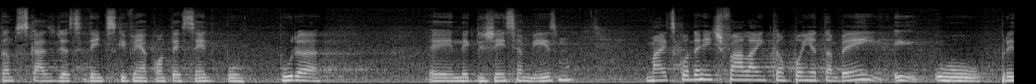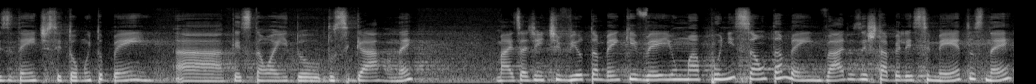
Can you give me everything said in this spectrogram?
tantos casos de acidentes que vêm acontecendo por pura é, negligência mesmo. Mas quando a gente fala em campanha também, o presidente citou muito bem a questão aí do, do cigarro, né? Mas a gente viu também que veio uma punição também. Vários estabelecimentos, né?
